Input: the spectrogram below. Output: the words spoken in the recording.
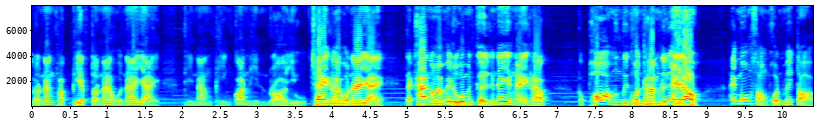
แล้วนั่งพับเพียบต่อหน้าหัวหน้าใหญ่ ที่นั่งพิงก้อนหินรออยู่ ใช่ครับหัวหน้าใหญ่ แต่ข้าน้อยไม่รู้ว่ามันเกิดขึ้นได้ยังไงครับก็พ่อมึงเป็นคนทำหรือไงเล่าไอ้มงสองคนไม่ตอบ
